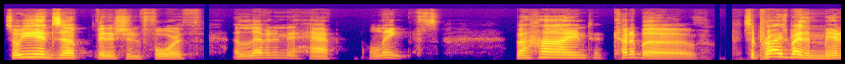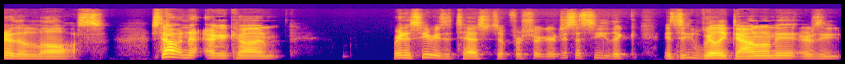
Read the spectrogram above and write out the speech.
So he ends up finishing fourth, 11 and a half lengths behind, cut above. Surprised by the manner of the loss. Stoute and Aga Khan ran a series of tests for Shergar just to see like is he really down on it or is he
